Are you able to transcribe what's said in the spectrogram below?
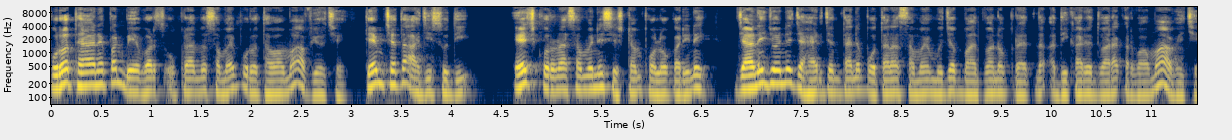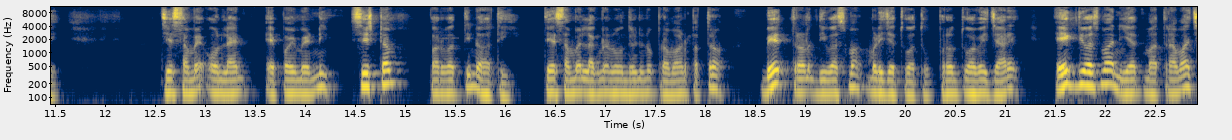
પૂરો થયાને પણ બે વર્ષ ઉપરાંતનો સમય પૂરો થવામાં આવ્યો છે. તેમ છતાં હજી સુધી એ જ કોરોના સમયની સિસ્ટમ ફોલો કરીને જાણી જોઈને જાહેર જનતાને પોતાના સમય મુજબ બાંધવાનો પ્રયત્ન અધિકારીઓ દ્વારા કરવામાં આવે છે. જે સમય ઓનલાઈન એપોઇન્ટમેન્ટની સિસ્ટમ પરવર્તી ન હતી, તે સમય લગ્ન નોંધણીનું પ્રમાણપત્ર બે ત્રણ દિવસમાં મળી જતું હતું. પરંતુ હવે જ્યારે એક દિવસમાં નિયત માત્રામાં જ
